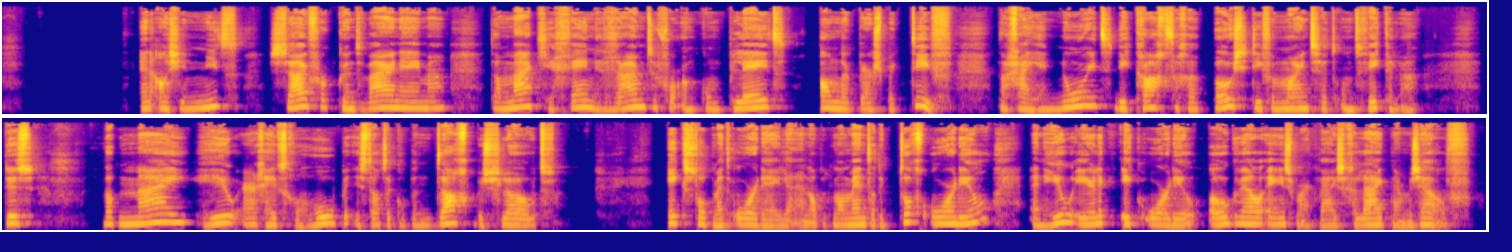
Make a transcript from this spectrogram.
En als je niet zuiver kunt waarnemen, dan maak je geen ruimte voor een compleet ander perspectief. Dan ga je nooit die krachtige, positieve mindset ontwikkelen. Dus wat mij heel erg heeft geholpen, is dat ik op een dag besloot ik stop met oordelen. En op het moment dat ik toch oordeel, en heel eerlijk, ik oordeel ook wel eens, maar ik wijs gelijk naar mezelf.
